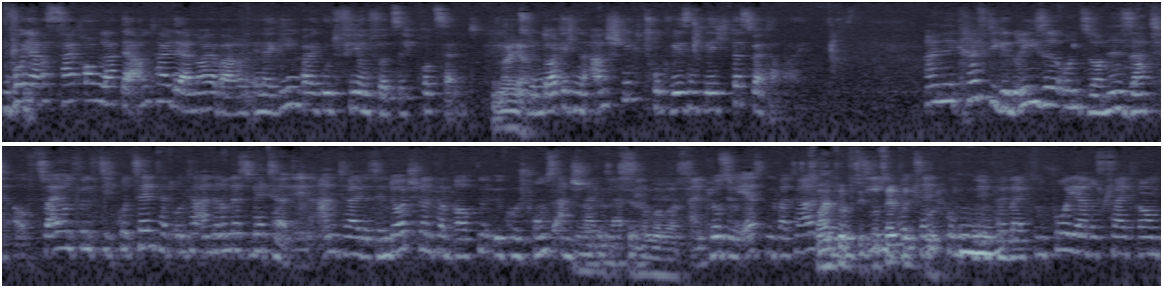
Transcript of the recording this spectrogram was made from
Im Vorjahreszeitraum lag der Anteil der erneuerbaren Energien bei gut 44 Prozent. Naja. Zu dem deutlichen Anstieg trug wesentlich das Wetter bei. Eine kräftige Brise und Sonne satt. Auf 52 Prozent hat unter anderem das Wetter den Anteil des in Deutschland verbrauchten Ökostroms ansteigen Ja, ja lassen. was. Ein Plus im ersten Quartal 52 von gut Prozent 7 finde ich gut. Prozentpunkten im Vergleich zum Vorjahreszeitraum.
